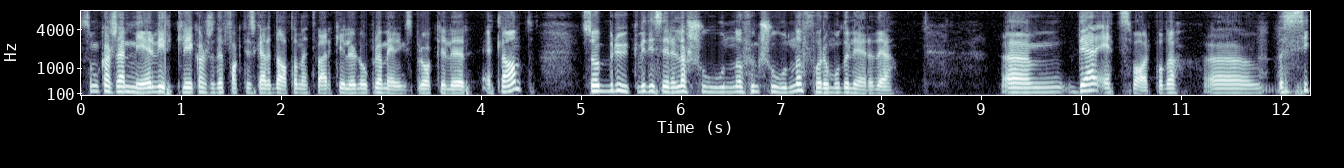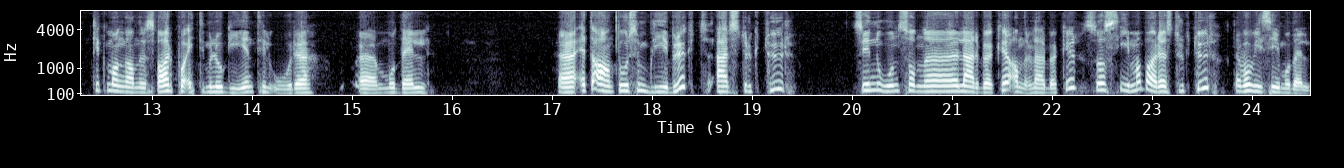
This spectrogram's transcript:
som kanskje er mer virkelig. Kanskje det faktisk er et datanettverk eller noe programmeringsspråk eller et eller annet. Så bruker vi disse relasjonene og funksjonene for å modellere det. Um, det er ett svar på det. Uh, det er sikkert mange andre svar på etymologien til ordet modell. Eh, et annet ord som blir brukt, er struktur. Så I noen sånne lærebøker, andre lærebøker så sier man bare struktur. Det er hvor vi sier modell.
